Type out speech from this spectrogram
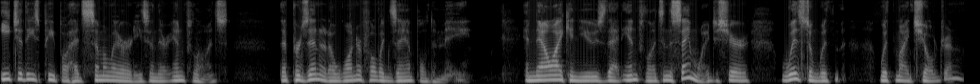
each of these people had similarities in their influence that presented a wonderful example to me. And now I can use that influence in the same way to share wisdom with with my children,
